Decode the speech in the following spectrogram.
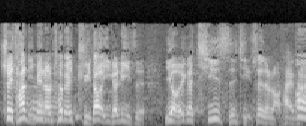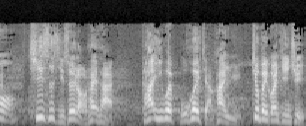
所以它里面呢特别举到一个例子，有一个七十几岁的老太太，七十几岁老太太。他因为不会讲汉语，就被关进去，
